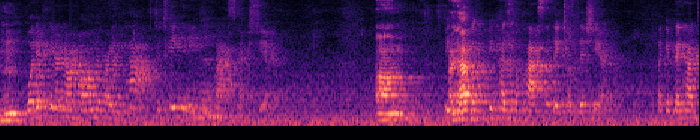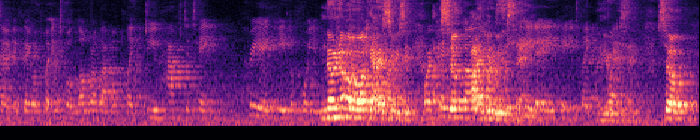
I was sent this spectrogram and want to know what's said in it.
Mhm. what if they're not on the right path to take an AP class next year? Um, Because have, of, because of a class that they took this year? Like if they had to, if they were put into a lower level, like do you have to take pre-AP before you? No, no, oh, okay, I see or- what you're saying. Or can you So, go I hear from what you're CP saying. to AP? Like I hear what you're saying. So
